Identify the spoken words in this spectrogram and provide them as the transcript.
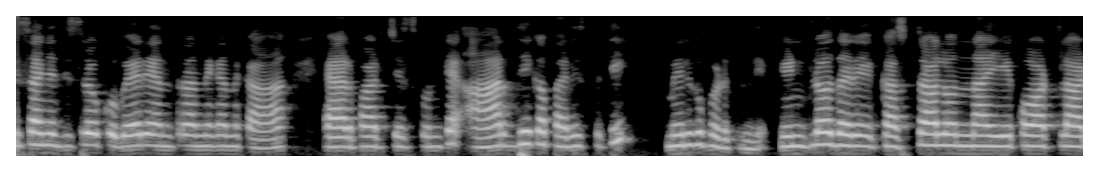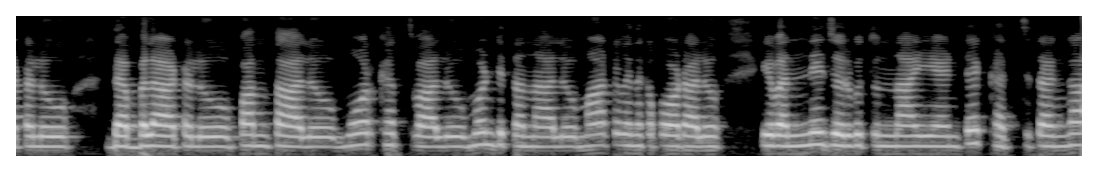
ఈశాన్య దిశలో కుబేర యంత్రాన్ని కనుక ఏర్పాటు చేసుకుంటే ఆర్థిక పరిస్థితి మెరుగుపడుతుంది. ఇంట్లో దరి కష్టాలు ఉన్నాయి కోట్లాటలు దెబ్బలాటలు పంతాలు మూర్ఖత్వాలు మొంటితనాలు మాట వినకపోవడాలు ఇవన్నీ జరుగుతున్నాయి అంటే ఖచ్చితంగా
